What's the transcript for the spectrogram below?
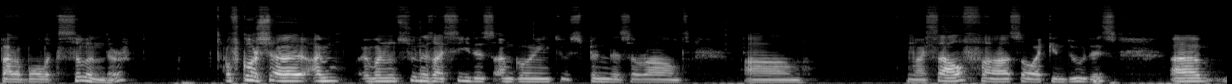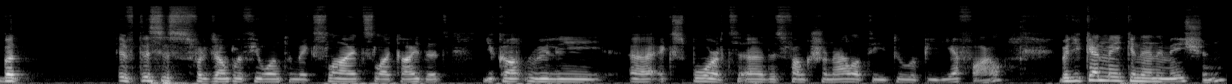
parabolic cylinder. Of course, uh, I'm when as soon as I see this, I'm going to spin this around um, myself, uh, so I can do this. Uh, but if this is, for example, if you want to make slides like I did, you can't really uh, export uh, this functionality to a PDF file, but you can make an animation.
